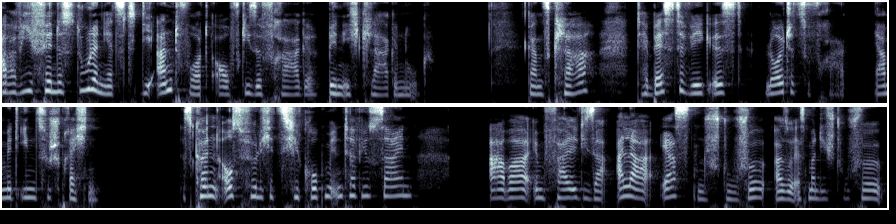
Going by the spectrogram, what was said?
Aber wie findest du denn jetzt die Antwort auf diese Frage, bin ich klar genug? Ganz klar, der beste Weg ist, Leute zu fragen, ja, mit ihnen zu sprechen. Das können ausführliche Zielgruppeninterviews sein, Aber im Fall dieser allerersten Stufe, also erstmal die Stufe,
